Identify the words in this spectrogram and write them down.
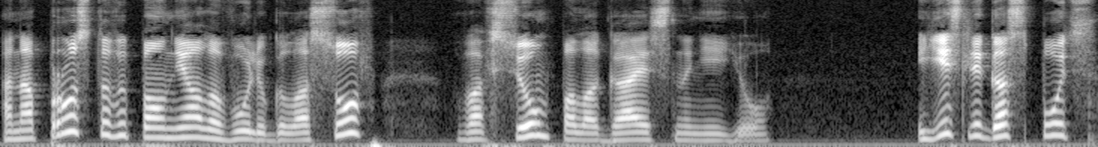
Она просто выполняла волю голосов, во всем полагаясь на нее. И если Господь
